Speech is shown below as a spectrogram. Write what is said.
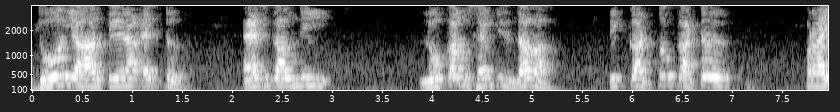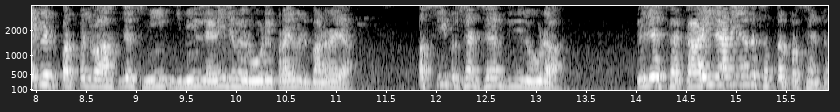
2013 ਐਕਟ ਇਸ ਗੱਲ ਦੀ ਲੋਕਾਂ ਨੂੰ ਸਹਿਮਤੀ ਦਿੰਦਾ ਵਾ ਕਿ ਘੱਟ ਤੋਂ ਘੱਟ ਪ੍ਰਾਈਵੇਟ ਪਰਪਸ ਵਾਸਤੇ ਜੇ ਜ਼ਮੀਨ ਜ਼ਮੀਨ ਲੈਣੀ ਜਿਵੇਂ ਰੋਡ ਪ੍ਰਾਈਵੇਟ ਬਣ ਰਹੇ ਆ 80% ਸਹਿਮਤੀ ਦੀ ਲੋੜ ਆ। ਤੇ ਜੇ ਸਰਕਾਰੀ ਲੈਣੀ ਆ ਤਾਂ 70%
